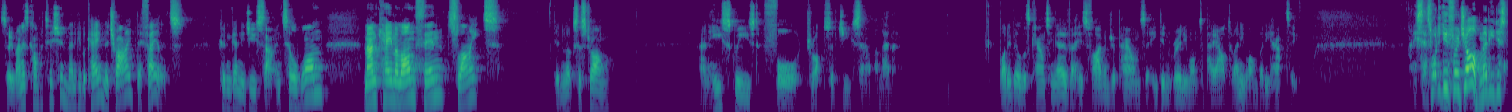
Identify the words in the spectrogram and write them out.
So he ran his competition. Many people came, they tried, they failed. Couldn't get any juice out until one Man came along, thin, slight, didn't look so strong. And he squeezed four drops of juice out of the lemon. Bodybuilder's counting over his 500 pounds that he didn't really want to pay out to anyone, but he had to. And he says, What do you do for a job? Maybe you just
